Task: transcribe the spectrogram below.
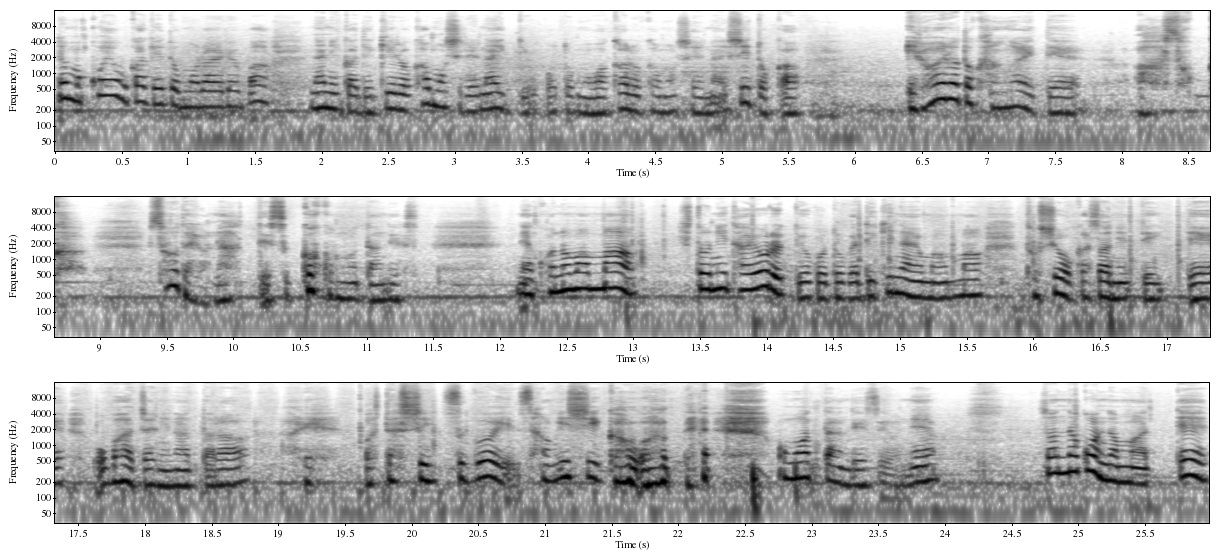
でも声をかけてもらえれば何かできるかもしれないっていうこともわかるかもしれないしとかいろいろと考えてああそっかそうだよなってすっごく思ったんです。ね、このまま人に頼るっていうことができないまま年を重ねていっておばあちゃんになったらあれ私すごい寂しいかもって 思ったんですよね。そんなこんなもあって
